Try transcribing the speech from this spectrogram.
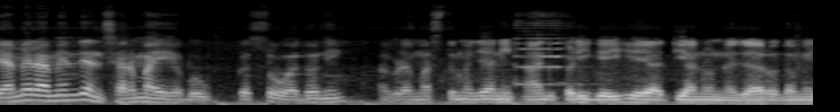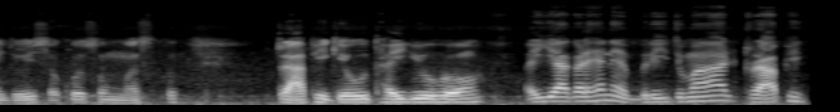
કેમેરામેન છે ને શરમાઈ છે બહુ. કશો વાંધો નહીં. આપણે મસ્ત મજાની હાંજ પડી ગઈ છે. અત્યારનો નજારો તમે જોઈ શકો છો મસ્ત. ટ્રાફિક એવું થઈ ગયું હો. અહીંયા આગળ છે ને બ્રિજમાં ટ્રાફિક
